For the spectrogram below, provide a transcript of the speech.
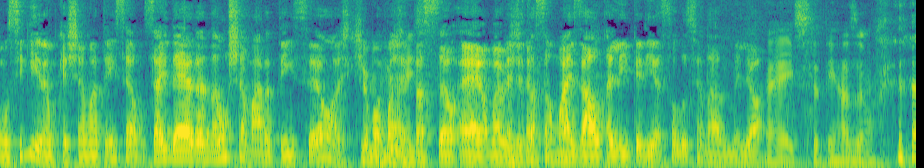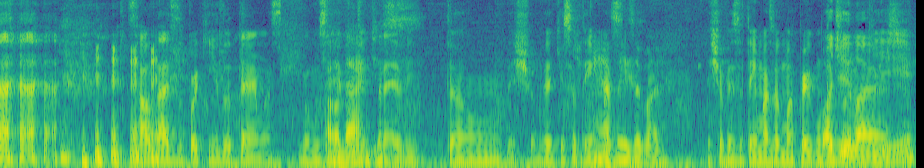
conseguiram, porque chama a atenção. Se a ideia era não chamar atenção, acho que Chamou uma mais. vegetação, é, uma vegetação mais alta ali teria solucionado melhor. É, isso você tem razão. Saudades do porquinho do Termas. Vamos rever em Saudades. breve. Então, deixa eu ver aqui se eu tenho Quem é a mais. vez agora? Deixa eu ver se eu tenho mais alguma pergunta. Pode ir por lá, aqui.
